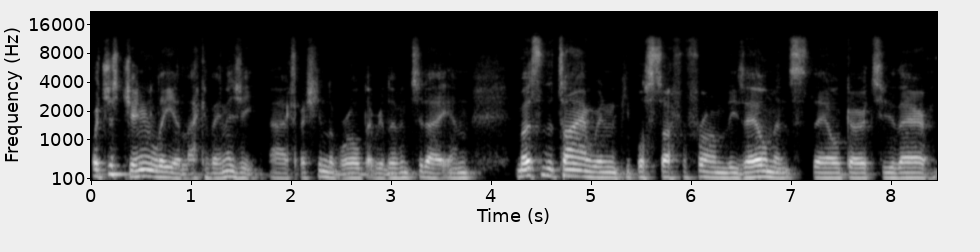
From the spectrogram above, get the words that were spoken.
or just generally a lack of energy uh, especially in the world that we live in today. And most of the time when people suffer from these ailments they'll go to their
